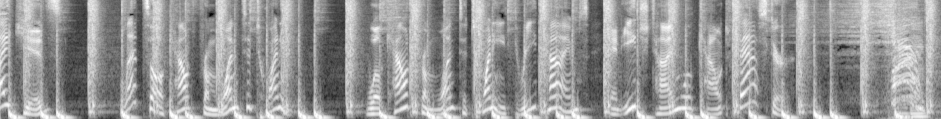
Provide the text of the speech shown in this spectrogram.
Hi, kids. Let's all count from 1 to 20. We'll count from 1 to 20 three times, and each time we'll count faster. Count,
